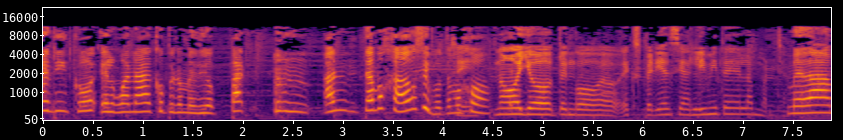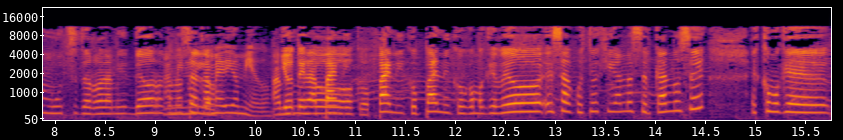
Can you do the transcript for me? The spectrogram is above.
pánico el guanaco, pero me dio pa- ¿Han- ¿Te ha mojado? Sí, pues te Sí. mojó. No, yo tengo experiencias límites en las marchas. Me da mucho terror a mí, debo A mí reconocerlo. nunca me dio miedo. A yo me tengo da pánico, pánico, pánico. Como que veo esa cuestión gigante acercándose. Es como que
